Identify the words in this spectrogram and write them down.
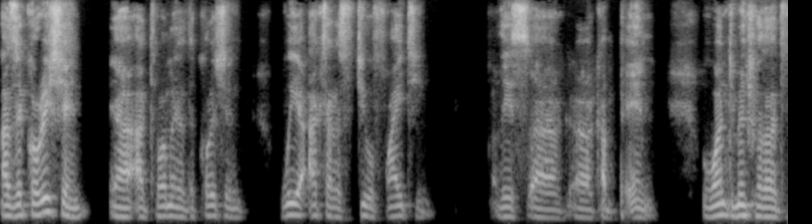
as a coalition, yeah, at the moment of the coalition, we are actually still fighting this uh, uh, campaign. We want to make sure that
